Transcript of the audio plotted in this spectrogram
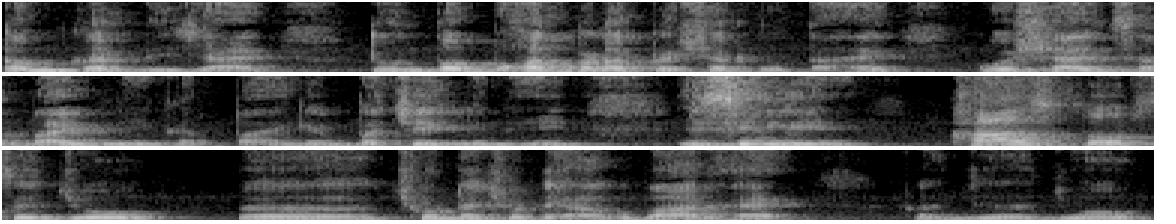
कम कर दी जाए तो उन पर बहुत बड़ा प्रेशर होता है वो शायद सरवाइव नहीं कर पाएँगे, बचेंगे नहीं। इसीलिए ख़ास तौर से जो छोटे छोटे अखबार है, जो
